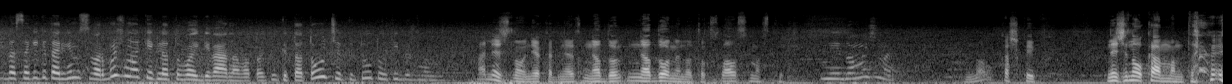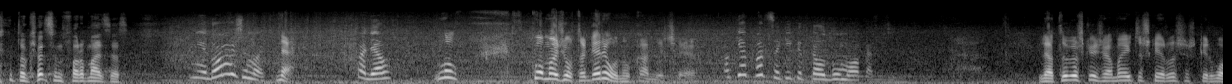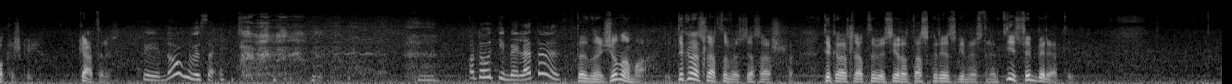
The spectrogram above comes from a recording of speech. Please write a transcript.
bet sakykit ar jums svarbu žinot kiek lietuvoj gyvena va tokių kitataučių kitų tautybių žmonių a nežinau niekad ne nedo nedomino toks klausimas tai neįdomu žinot nu kažkaip nežinau kam man ta tokios informacijos neįdomu žinot ne kodėl nu kuo mažiau, tai geriau, nu ką nu čia. O kiek pats, sakykit, kalbų mokat? Lietuviškai, žemaitiškai, rusiškai ir vokiškai. Keturis. Tai daug visai. O tautybė lietuvis? Tai na, žinoma, tikras lietuvis, nes aš tikras lietuvis yra tas, kuris gimęs tremty, Sibirė. Tai.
